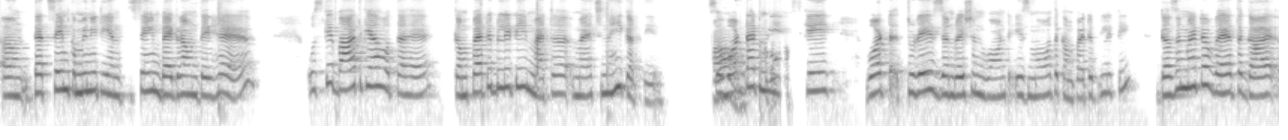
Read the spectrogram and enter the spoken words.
um, that same community and same background they have. उसके बाद क्या होता है? कंपेटेबिलिटी मैटर मैच नहीं करती है सो व्हाट दैट मींस कि what today's generation want is more the compatibility doesn't matter where the guy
